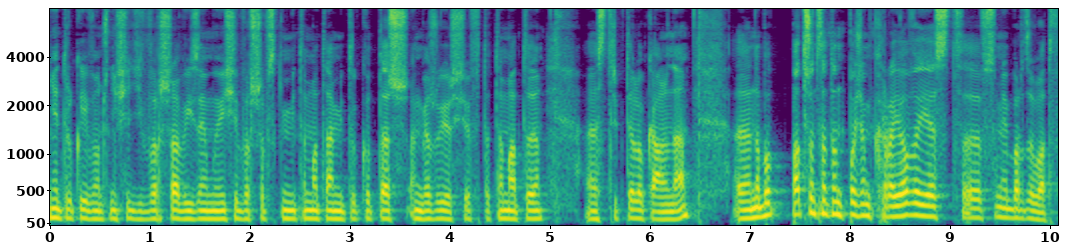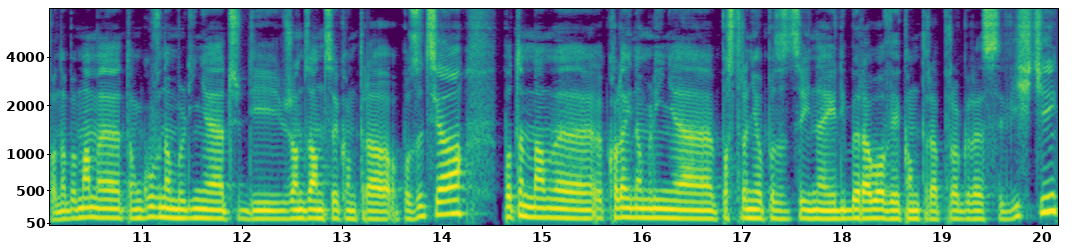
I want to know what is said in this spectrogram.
nie tylko i wyłącznie siedzi w Warszawie i zajmuje się warszawskimi tematami, tylko też angażujesz się w te tematy e, stricte lokalne. E, no bo patrząc na ten poziom krajowy jest e, w sumie bardzo łatwo, no bo mamy tą główną linię, czyli rządzący kontra opozycja, potem mamy kolejną linię po stronie opozycyjnej liberałowie kontra progresywiści,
